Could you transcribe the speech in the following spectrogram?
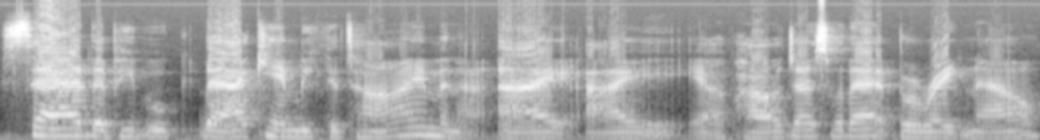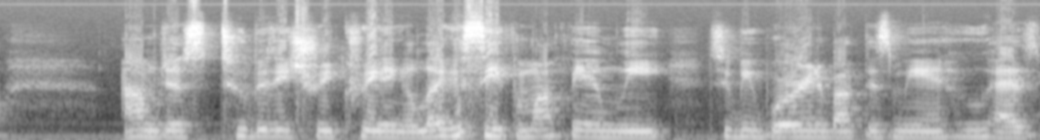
sad that people that i can't make the time and I, I i apologize for that but right now I'm just too busy creating a legacy for my family to be worrying about this man who has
